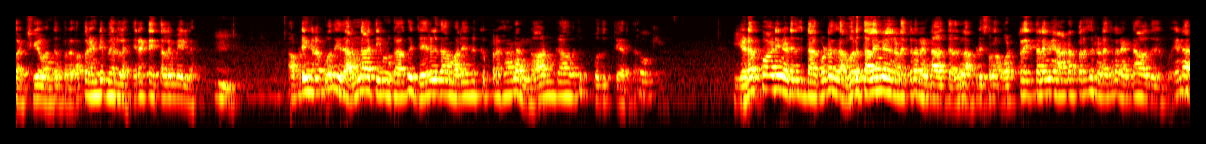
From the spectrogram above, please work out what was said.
கட்சியோ வந்த பிறகு அப்போ ரெண்டு பேர்ல இரட்டை தலைமையில். அப்படிங்கிற போது இது அண்ணா திமுகவுக்கு ஜெயலலிதா மறைவுக்கு பிறகான நான்காவது பொது தேர்தல். எடப்பாடின்னு எடுத்துக்கிட்டா கூட அவர் தலைமையில் நடக்கிற ரெண்டாவது தேர்தல். அப்படி சொல்லலாம் ஒற்றை தலைமை ஆன பிறகு நடக்கிற ரெண்டாவது ஏன்னா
